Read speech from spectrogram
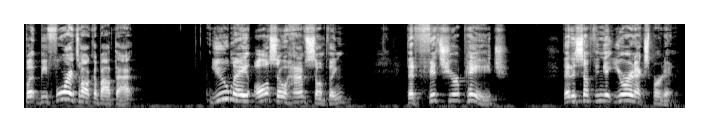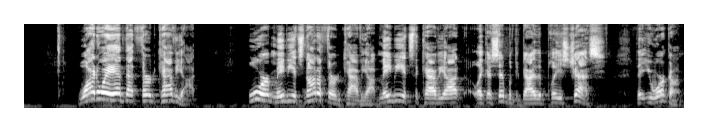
But before I talk about that, you may also have something that fits your page that is something that you're an expert in. Why do I add that third caveat? Or maybe it's not a third caveat. Maybe it's the caveat, like I said, with the guy that plays chess that you work on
